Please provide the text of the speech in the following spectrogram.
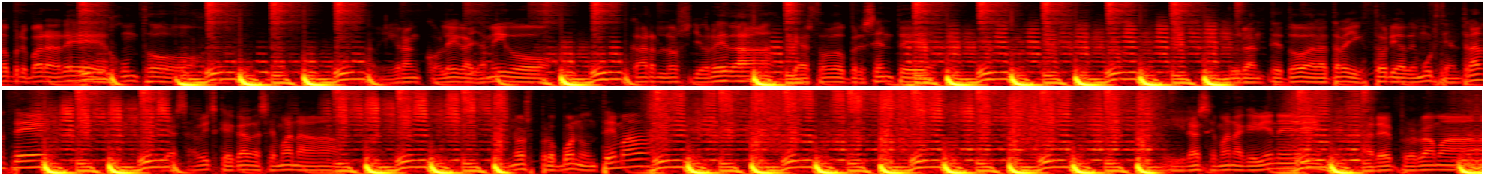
Programa lo prepararé junto a mi gran colega y amigo Carlos Lloreda, que ha estado presente durante toda la trayectoria de Murcia en Trance. Ya sabéis que cada semana nos propone un tema. Y la semana que viene haré el programa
